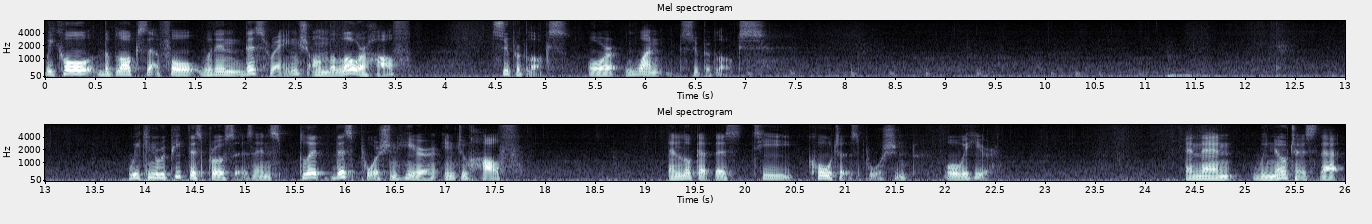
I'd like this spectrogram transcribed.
We call the blocks that fall within this range on the lower half superblocks, or one superblocks. we can repeat this process and split this portion here into half and look at this t quarters portion over here. And then we notice that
